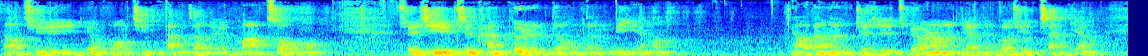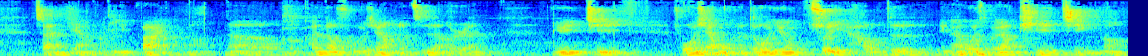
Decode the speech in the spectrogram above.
然后去用黄金打造那个妈祖哦。所以其实也是看个人这种能力啊。然后当然就是主要让人家能够去瞻仰、瞻仰礼拜啊。那我们看到佛像的自然而然，因为其。佛像我们都会用最好的，你看为什么要贴金哦？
